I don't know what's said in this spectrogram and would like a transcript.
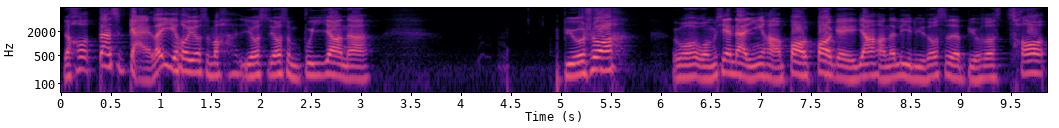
然后，但是改了以后有什么有有什么不一样呢？比如说，我我们现在银行报报给央行的利率都是，比如说超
